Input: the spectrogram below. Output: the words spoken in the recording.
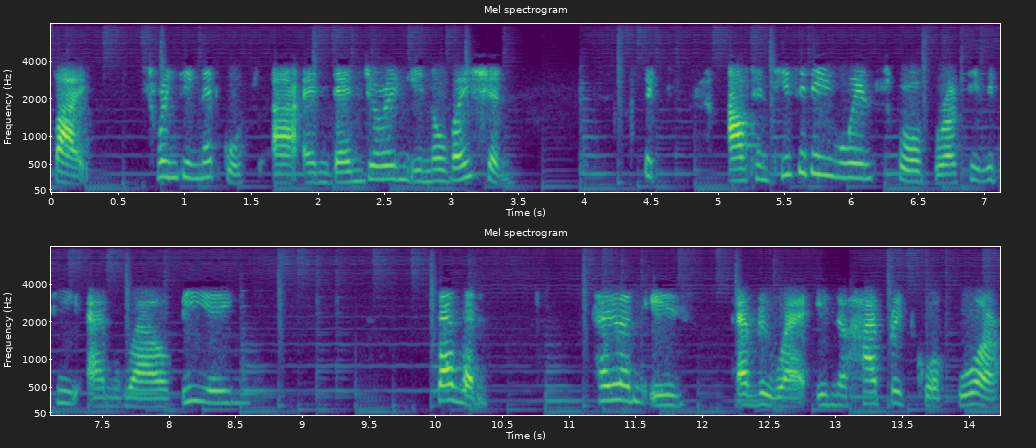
Five, shrinking networks are endangering innovation. Authenticity wins for productivity and well being. Seven, talent is everywhere in the hybrid work world.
